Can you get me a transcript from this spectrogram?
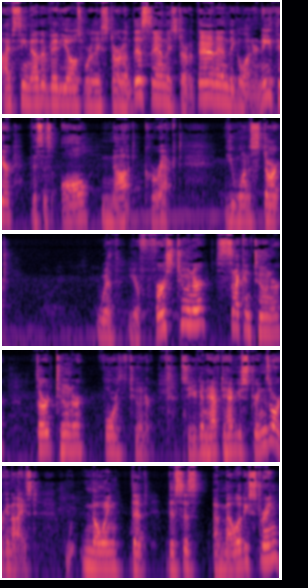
I've seen other videos where they start on this end, they start at that end, they go underneath here. This is all not correct. You want to start with your first tuner, second tuner, third tuner, fourth tuner. So you're going to have to have your strings organized, knowing that this is a melody string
